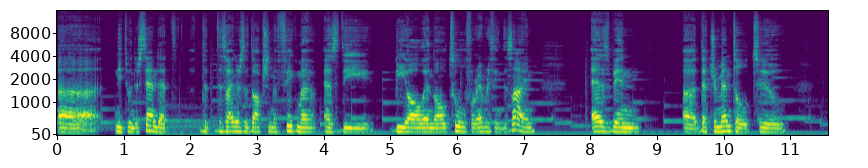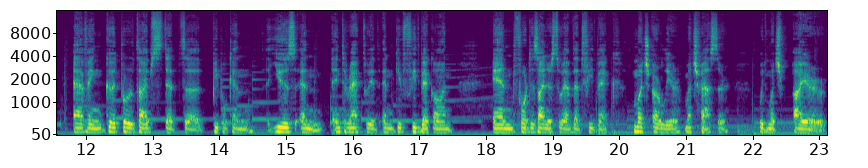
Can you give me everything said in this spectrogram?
uh, need to understand that the designer's adoption of Figma as the be all and all tool for everything design has been uh, detrimental to having good prototypes that uh, people can use and interact with and give feedback on and for designers to have that feedback much earlier much faster with much higher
